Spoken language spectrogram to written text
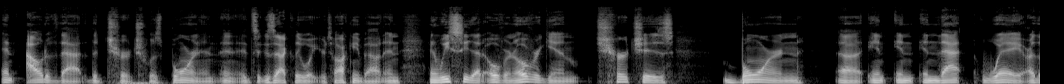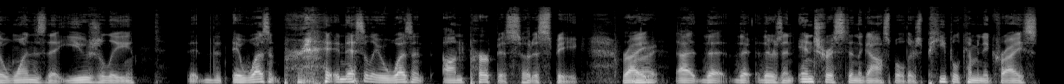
and out of that, the church was born. And, and it's exactly what you're talking about. And and we see that over and over again. Churches born uh, in in in that way are the ones that usually it, it wasn't it necessarily wasn't on purpose, so to speak, right? Right. Uh, the, the, there's an interest in the gospel. There's people coming to Christ,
